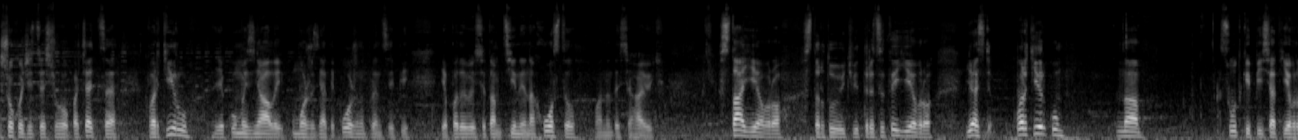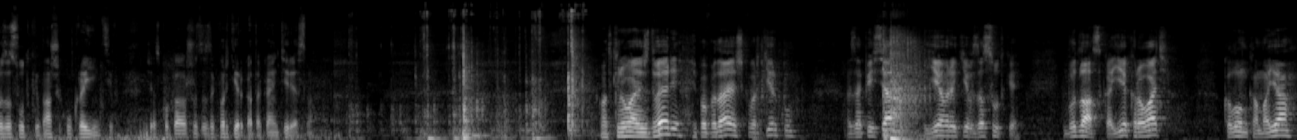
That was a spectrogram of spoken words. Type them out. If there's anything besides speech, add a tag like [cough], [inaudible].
І що хочеться з чого почати, це квартиру, яку ми зняли, яку може зняти кожен, в принципі. Я подивився там ціни на хостел, вони досягають 100 євро, стартують від 30 євро. Я зняв квартирку на сутки 50 євро за сутки в наших українців. Зараз покажу, що це за квартирка така інтересна. Відкриваєш двері і попадаєш в квартирку за 50 євриків за сутки. Будь ласка, є кровать, колонка моя.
